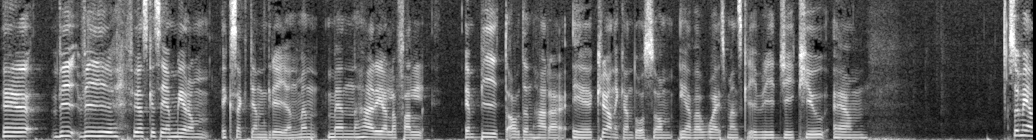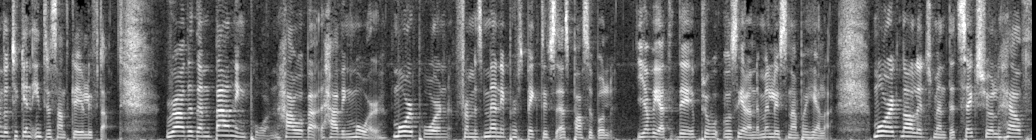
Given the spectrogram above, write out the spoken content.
Eh, vi, vi, för jag ska säga mer om exakt den grejen, men, men här är i alla fall en bit av den här eh, krönikan då som Eva Wiseman skriver i GQ. Eh, som jag ändå tycker är en intressant grej att lyfta. Rather than banning porn, how about having more? More porn from as many perspectives as possible. Jag vet, det är provocerande, men lyssna på hela. More acknowledgement that sexual health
